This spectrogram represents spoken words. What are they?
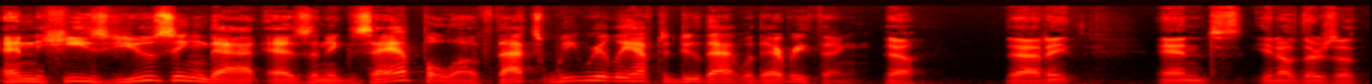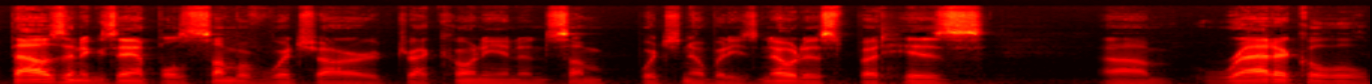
And he's using that as an example of that's we really have to do that with everything. yeah, yeah. And, it, and you know, there's a thousand examples, some of which are draconian and some which nobody's noticed. But his um, radical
